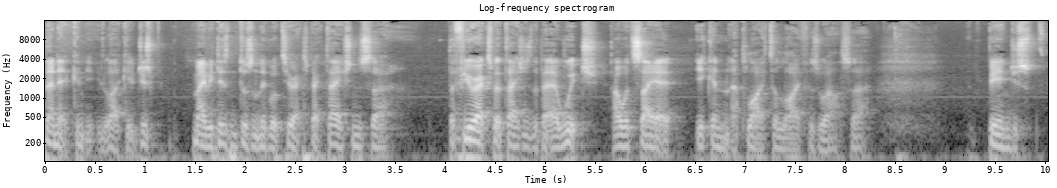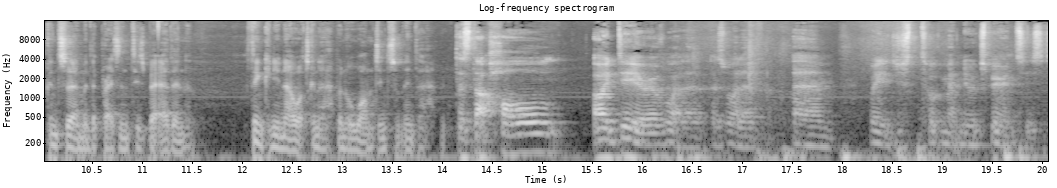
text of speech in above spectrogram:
then it can like it just maybe doesn't doesn't live up to your expectations. So the fewer expectations, the better. Which I would say it you can apply to life as well. So being just concerned with the present is better than thinking you know what's going to happen or wanting something to happen. There's that whole idea of well uh, as well um, when you're just talking about new experiences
